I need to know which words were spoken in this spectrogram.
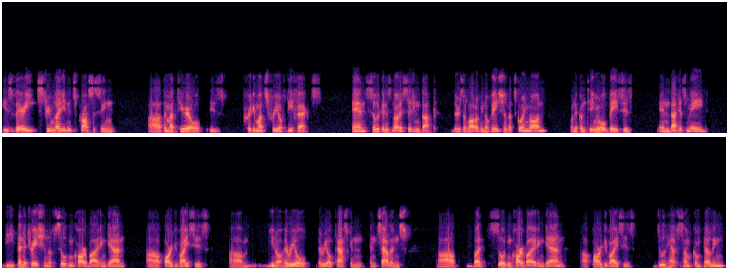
is very streamlined in its processing. Uh, the material is pretty much free of defects, and silicon is not a sitting duck. There's a lot of innovation that's going on on a continual basis, and that has made the penetration of silicon carbide and GaN uh, power devices, um, you know, a real a real task and, and challenge. Uh, but silicon carbide and GaN uh, power devices do have some compelling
